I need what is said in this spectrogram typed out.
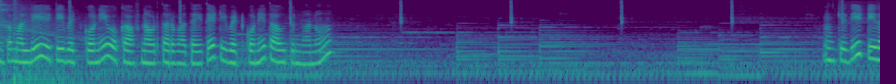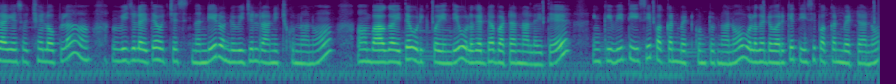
ఇంకా మళ్ళీ టీ పెట్టుకొని ఒక హాఫ్ అన్ అవర్ తర్వాత అయితే టీ పెట్టుకొని తాగుతున్నాను. ఇంకేది టీ తాగేసి వచ్చే లోపల విజిల్ అయితే వచ్చేసిందండి. రెండు విజిల్ రానిచ్చుకున్నాను. బాగా అయితే ఉడికిపోయింది ఉలగడ్డ బటర్నాలు అయితే. ఇంక ఇవి తీసి పక్కన పెట్టుకుంటున్నాను. ఉలగడ్డ వరకే తీసి పక్కన పెట్టాను.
